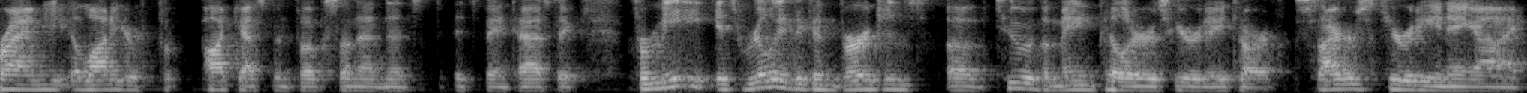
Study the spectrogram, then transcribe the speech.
brian a lot of your podcasts been focused on that and it's it's fantastic for me it's really the convergence of two of the main pillars here at ATARC cybersecurity and ai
